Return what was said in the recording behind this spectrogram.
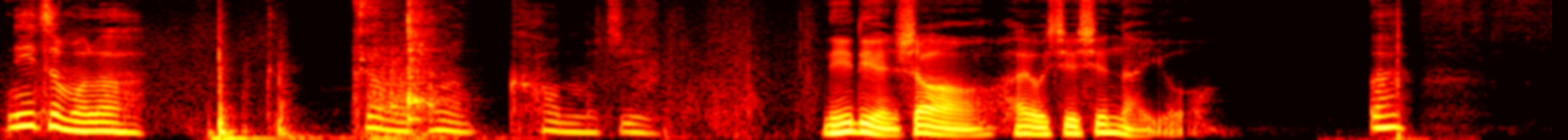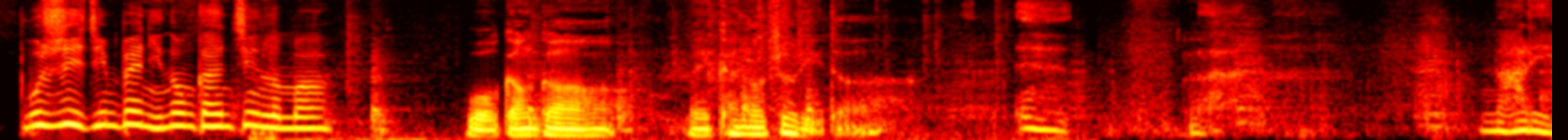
你怎么了？干嘛突然靠那么近？你脸上还有些鲜奶油。嗯、呃，不是已经被你弄干净了吗？我刚刚没看到这里的。嗯、呃，哪里？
